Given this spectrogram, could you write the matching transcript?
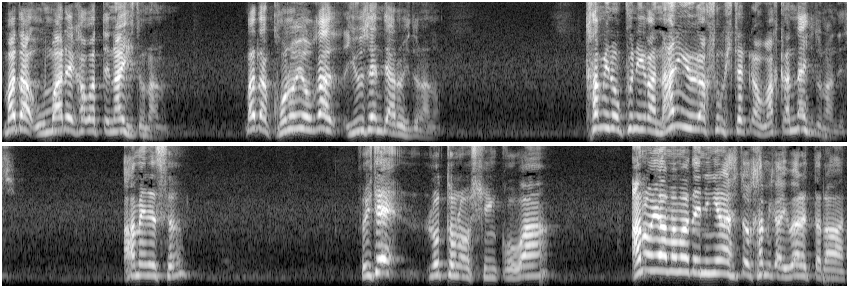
まだ生まれ変わってない人なの。まだこの世が優先である人なの。神の国が何を約束してるか分かんない人なんです。アメですそしてロットの信仰はあの山まで逃げなさいと神が言われたら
